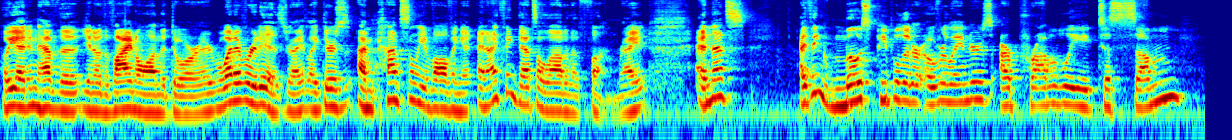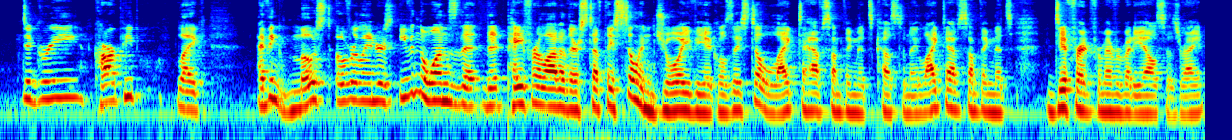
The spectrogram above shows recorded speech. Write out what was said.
Oh yeah, I didn't have the you know the vinyl on the door or whatever it is, right? Like there's I'm constantly evolving it, and I think that's a lot of the fun, right? And that's I think most people that are overlanders are probably to some degree car people, like I think most overlanders, even the ones that, that pay for a lot of their stuff, they still enjoy vehicles. They still like to have something that's custom. They like to have something that's different from everybody else's, right?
